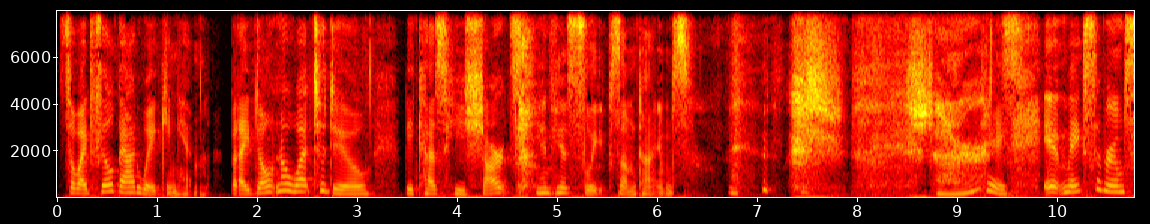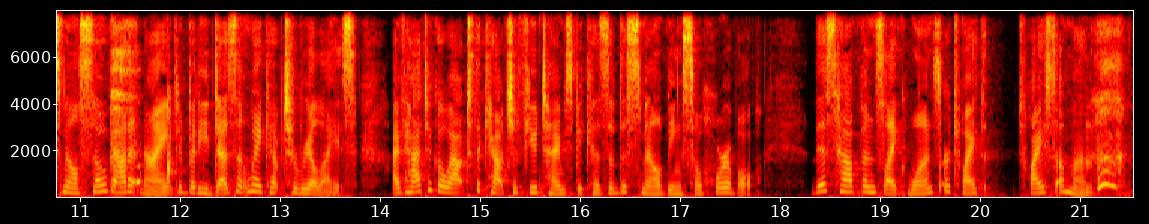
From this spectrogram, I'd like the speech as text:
so I'd feel bad waking him. But I don't know what to do because he sharts in his sleep sometimes. Sure. Okay. It makes the room smell so bad at night, but he doesn't wake up to realize. I've had to go out to the couch a few times because of the smell being so horrible. This happens like once or twice twice a month.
